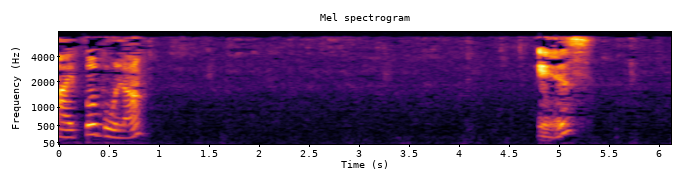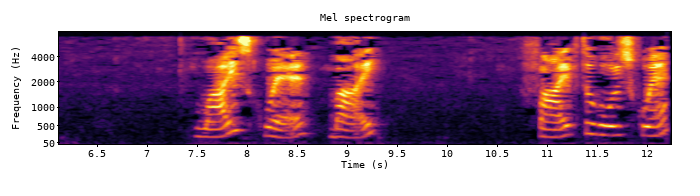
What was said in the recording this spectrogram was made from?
hyperbola is y square by 5 the whole square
